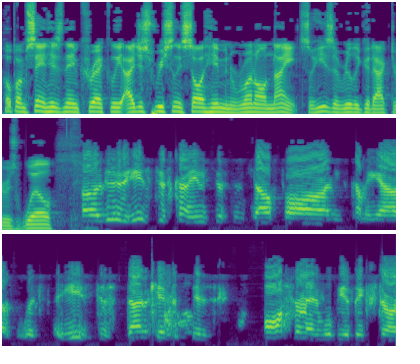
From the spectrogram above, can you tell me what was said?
Hope I'm saying his name correctly. I just recently saw him in Run All Night, so he's a really good actor as well. Oh, dude, he's just kind of, he was just in Southpaw, and he's coming out with, he's just, that kid is awesome and will be a big star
